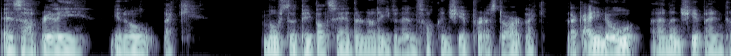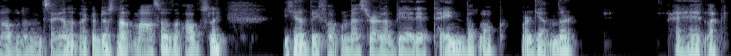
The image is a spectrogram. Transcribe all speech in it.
is that really, you know, like most of the people said they're not even in fucking shape for a start. Like, like I know I'm in shape. I'm confident in saying it. Like, I'm just not massive. Obviously, you can't be fucking Mister Olympia at eighteen. But look, we're getting there. Uh, like,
